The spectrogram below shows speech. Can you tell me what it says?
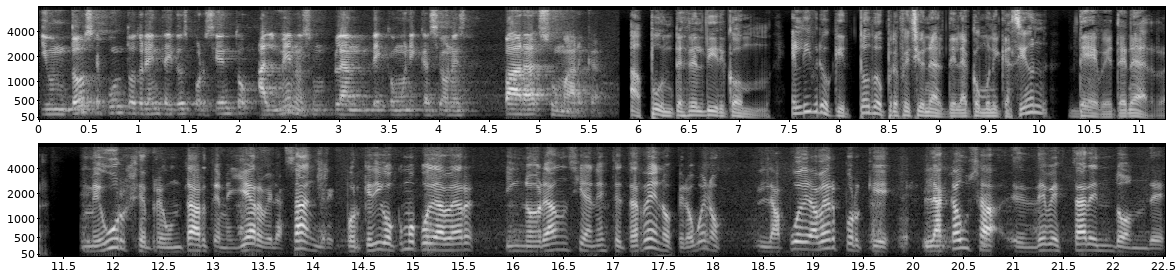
y un 12.32% al menos un plan de comunicaciones para su marca. Apuntes del DIRCOM, el libro que todo profesional de la comunicación debe tener. Me urge preguntarte, me hierve la sangre, porque digo, ¿cómo puede haber ignorancia en este terreno? Pero bueno, la puede haber porque la causa eh, debe estar en dónde?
